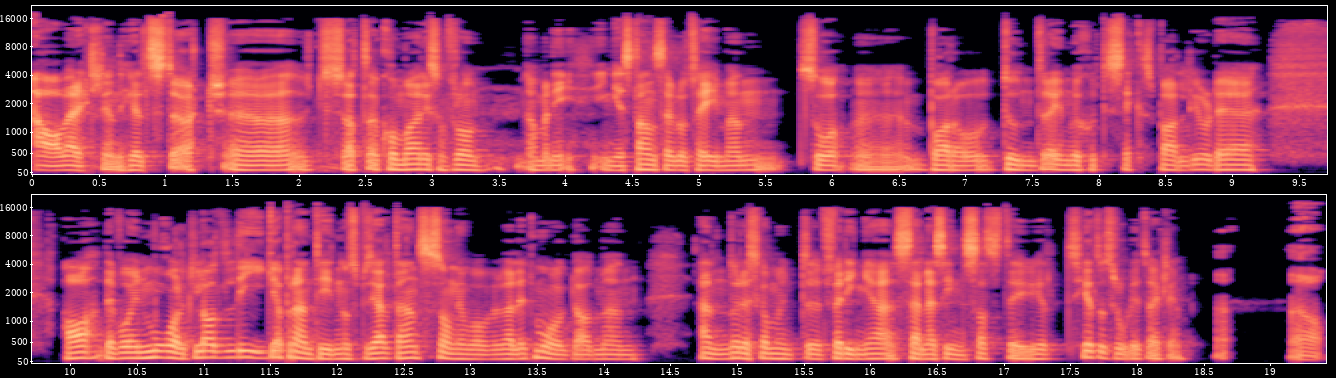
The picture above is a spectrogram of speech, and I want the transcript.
Ja, verkligen helt stört. Uh, så att komma liksom från, ja men ingenstans är väl att ta i, men så, uh, bara att dundra in med 76 baljor, det... Ja, det var en målglad liga på den tiden och speciellt den säsongen var väl väldigt målglad, men ändå, det ska man inte förringa Sellners insats. Det är ju helt, helt otroligt verkligen. Ja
